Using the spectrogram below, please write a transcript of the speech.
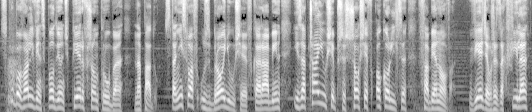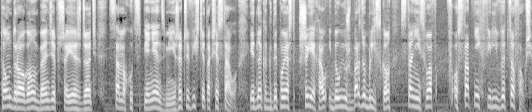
Spróbowali więc podjąć pierwszą próbę napadu. Stanisław uzbroił się w karabin i zaczaił się przy szosie w okolicy Fabianowa. Wiedział, że za chwilę tą drogą będzie przejeżdżać samochód z pieniędzmi i rzeczywiście tak się stało. Jednak gdy pojazd przyjechał i był już bardzo blisko, Stanisław w ostatniej chwili wycofał się.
